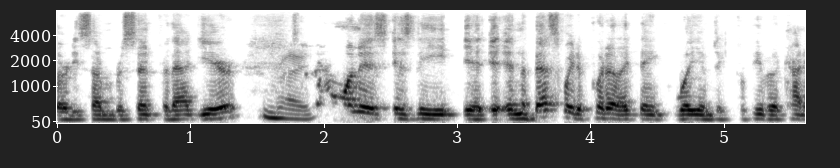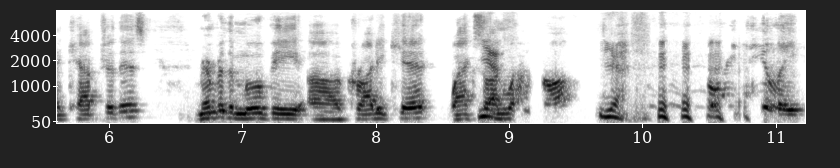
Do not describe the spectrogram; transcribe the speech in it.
37% for that year. Right. So one is is the and the best way to put it, I think, William, to, for people to kind of capture this. Remember the movie uh, Karate Kid, Wax yes. on, Wax off. Yes. Ideally,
